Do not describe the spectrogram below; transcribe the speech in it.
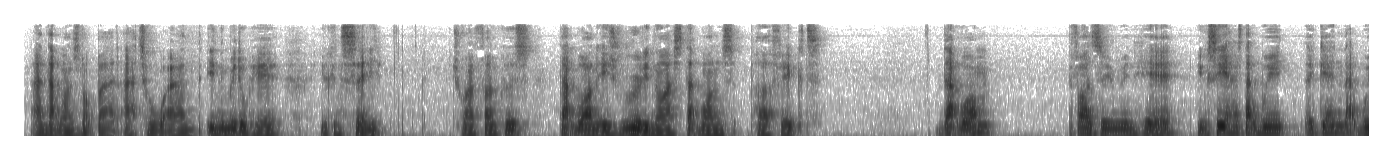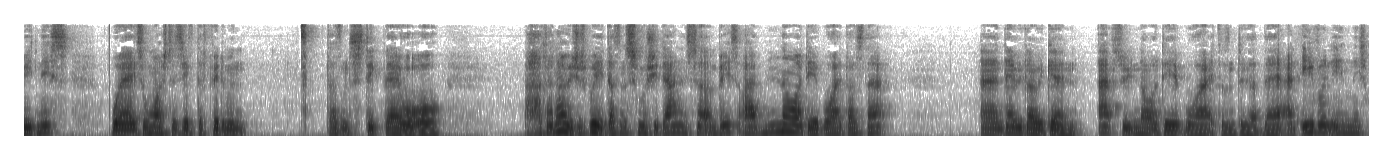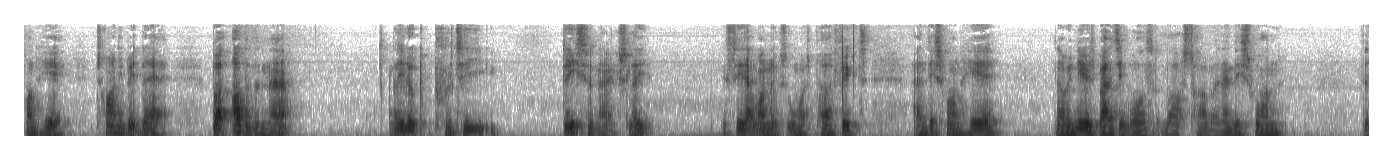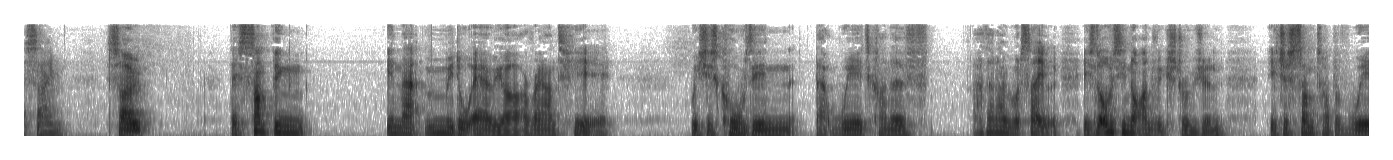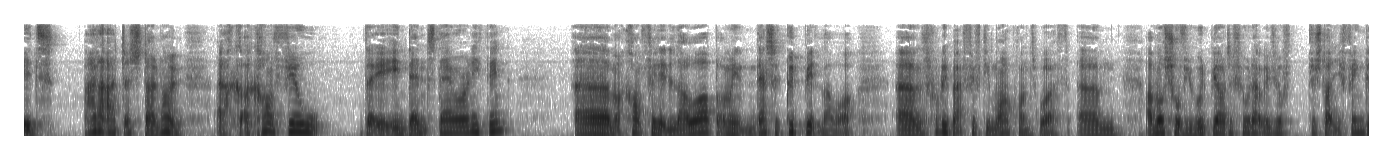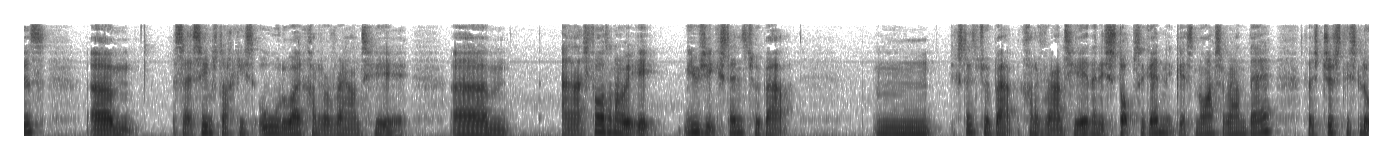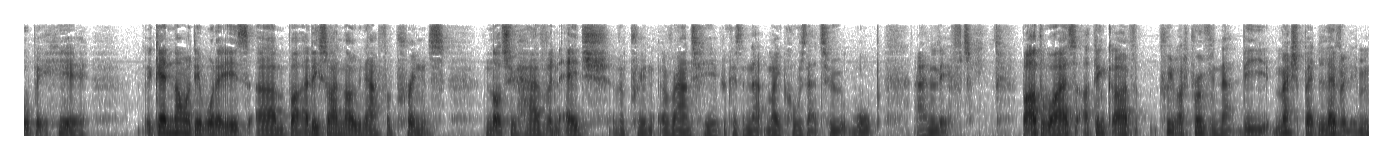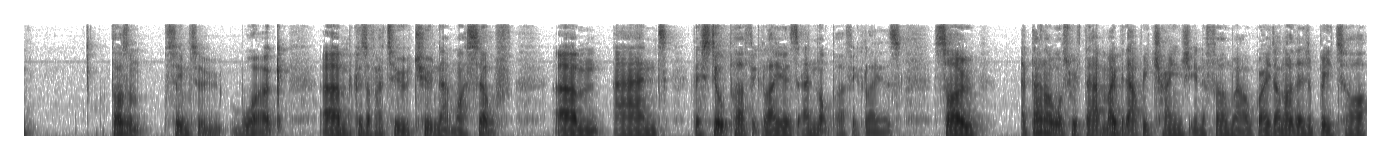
and that one's not bad at all. And in the middle here, you can see, try and focus, that one is really nice. That one's perfect. That one, if I zoom in here, you can see it has that weird, again, that weirdness where it's almost as if the filament doesn't stick there or, I don't know, it's just weird. It doesn't smush it down in certain bits. I have no idea why it does that. And there we go again. Absolutely no idea why it doesn't do that there. And even in this one here, tiny bit there. But other than that, they look pretty decent actually. You see that one looks almost perfect. And this one here, nowhere near as bad as it was last time. And then this one, the same. So there's something in that middle area around here which is causing that weird kind of I don't know what to say. It's obviously not under extrusion. It's just some type of weird. I, I just don't know. I, I, can't feel that it indents there or anything. Um, I can't feel it lower, but I mean that's a good bit lower. Um, it's probably about 50 microns worth. Um, I'm not sure if you would be able to feel that with your just like your fingers. Um, so it seems like it's all the way kind of around here. Um, and as far as I know, it, usually extends to about um, extends to about kind of around here. Then it stops again. It gets nice around there. So it's just this little bit here. Again, no idea what it is, um, but at least I know now for prints not to have an edge of a print around here because then that may cause that to warp and lift. But otherwise, I think I've pretty much proven that the mesh bed leveling doesn't seem to work um, because I've had to tune that myself. Um, and there's still perfect layers and not perfect layers. So I don't know what's with that. Maybe that'll be changed in the firmware upgrade. I know there's a beta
